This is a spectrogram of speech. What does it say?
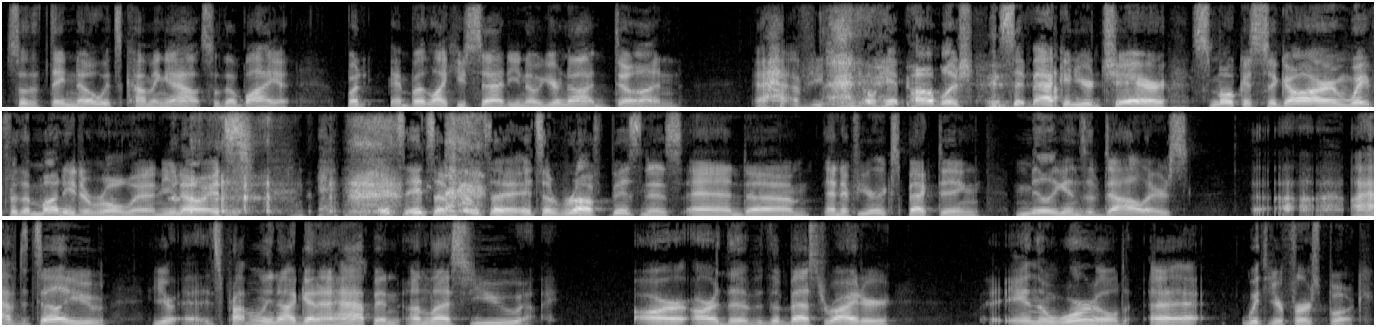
so that they know it's coming out so they'll buy it. But but like you said, you know, you're not done. After you, you don't hit publish, sit back in your chair, smoke a cigar, and wait for the money to roll in. You know, it's it's it's a it's a it's a rough business, and um, and if you're expecting millions of dollars, I have to tell you, it's probably not going to happen unless you are are the the best writer in the world uh, with your first book.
